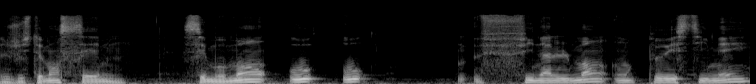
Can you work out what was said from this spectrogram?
justement ces, moments où, finalement on peut estimer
